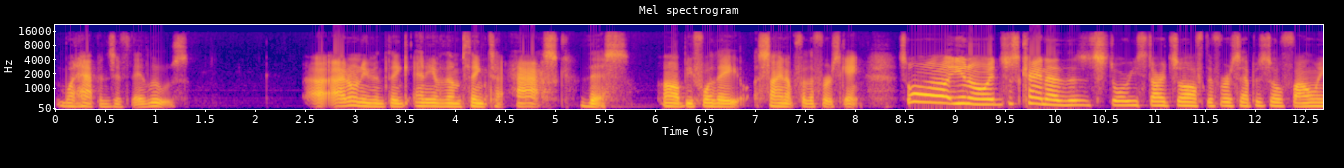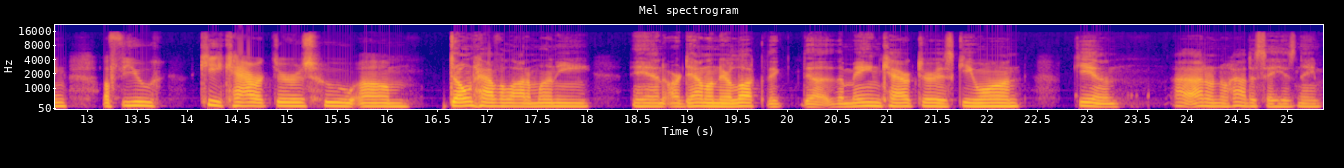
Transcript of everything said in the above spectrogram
what happens if they lose. I don't even think any of them think to ask this uh, before they sign up for the first game. So, uh, you know, it just kind of the story starts off the first episode following a few key characters who um, don't have a lot of money and are down on their luck. The the, main character is Giwon. Gion. I, I don't know how to say his name.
